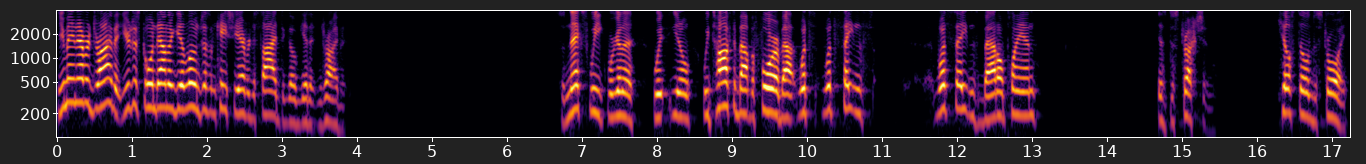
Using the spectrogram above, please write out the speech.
You may never drive it. You're just going down there and get a loan just in case you ever decide to go get it and drive it. So next week we're to, we, you know, we talked about before about what's what's Satan's what's Satan's battle plan is destruction. Kill, steal, destroy.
